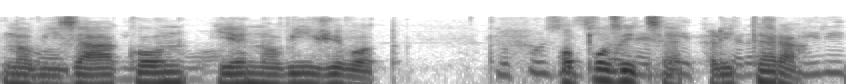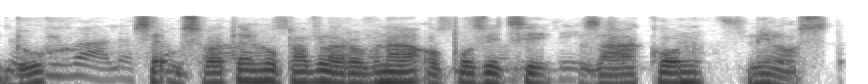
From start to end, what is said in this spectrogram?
Nový zákon je nový život. Opozice litera, duch, se u svatého Pavla rovná opozici zákon, milost.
